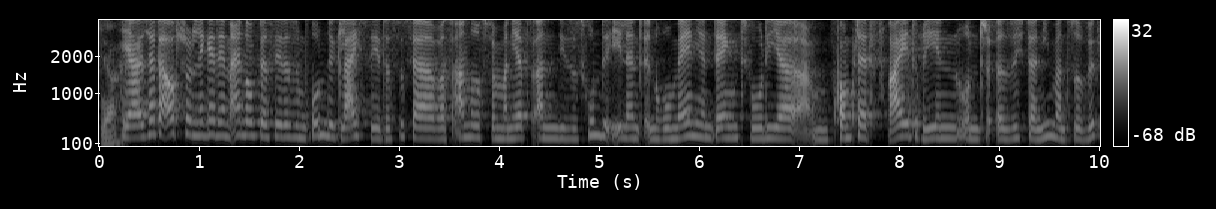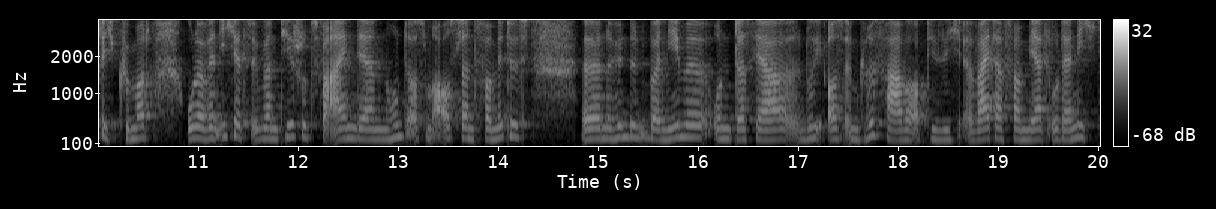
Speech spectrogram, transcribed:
Ja? ja, ich hatte auch schon länger den Eindruck, dass ihr das im Grunde gleich seht. Das ist ja was anderes, wenn man jetzt an dieses Hundeelend in Rumänien denkt, wo die ja ähm, komplett frei drehen und äh, sich da niemand so wirklich kümmert. Oder wenn ich jetzt über einen Tierschutzverein, der einen Hund aus dem Ausland vermittelt, äh, eine Hündin übernehme und das ja durchaus im Griff habe, ob die sich weiter vermehrt oder nicht.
